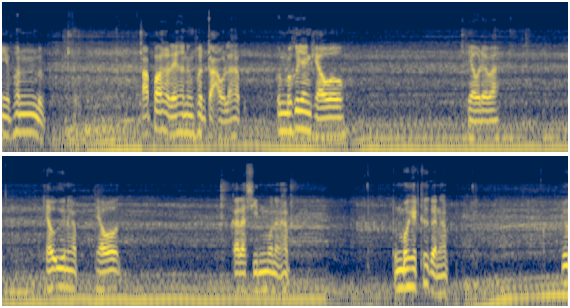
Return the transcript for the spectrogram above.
นี้เพิ่นแบบปรับพอเท่าไรเท่านึงเพิ่นเก่าแล้วครับเพิ่นบ่คือยังแถวแถวใดวะแถวอื่นครับ แถวกาฬสินมู่นั่นครับเพิ่นบ่เฮ็ดคือกันครับอยู่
